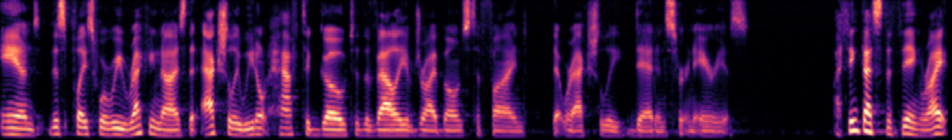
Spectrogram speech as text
and this place where we recognize that actually we don't have to go to the valley of dry bones to find that we're actually dead in certain areas. I think that's the thing, right?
